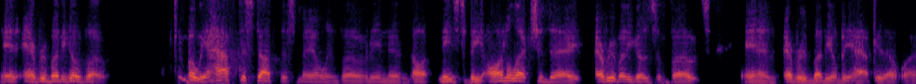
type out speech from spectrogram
and everybody go vote. but we have to stop this mail-in voting, and it needs to be on election day. Everybody goes and votes, and everybody will be happy that way.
